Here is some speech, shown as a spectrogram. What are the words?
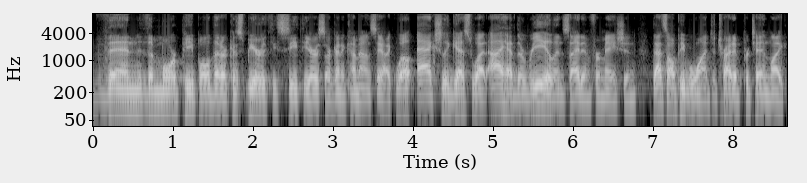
then the more people that are conspiracy theorists are going to come out and say like well actually guess what i have the real inside information that's all people want to try to pretend like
